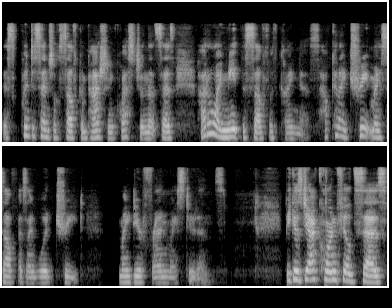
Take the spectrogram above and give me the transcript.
This quintessential self compassion question that says, How do I meet the self with kindness? How can I treat myself as I would treat my dear friend, my students? Because Jack Kornfield says,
